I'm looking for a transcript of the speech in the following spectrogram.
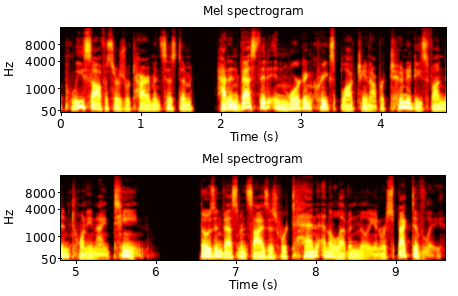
police officers retirement system had invested in Morgan Creek's Blockchain Opportunities Fund in 2019. Those investment sizes were 10 and 11 million respectively.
